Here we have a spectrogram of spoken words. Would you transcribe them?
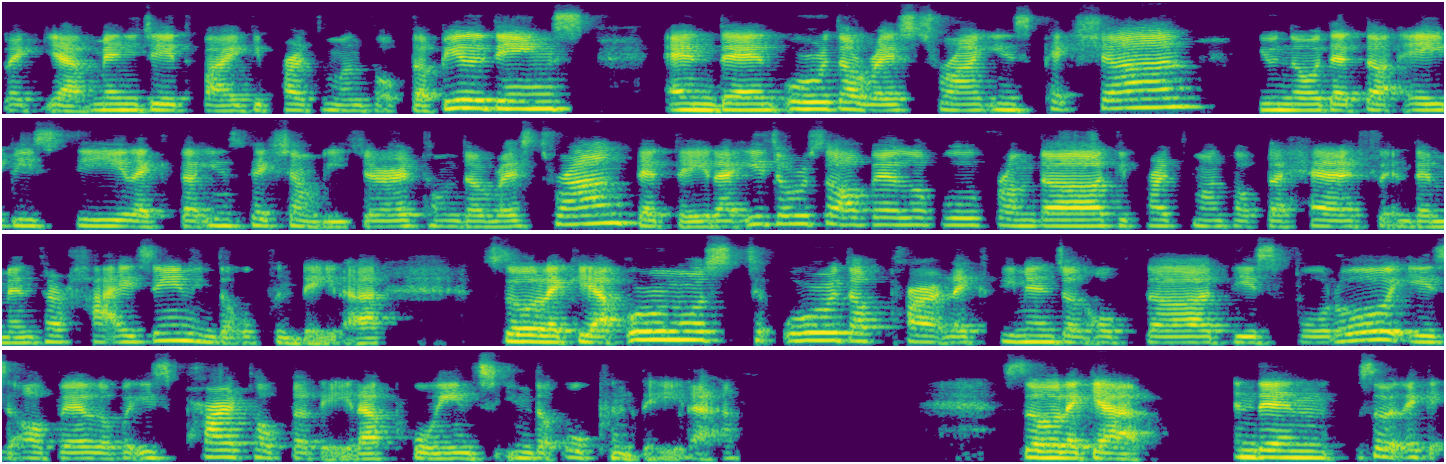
like, yeah, managed by Department of the Buildings. And then all the restaurant inspection you know that the ABC, like the inspection result on the restaurant, that data is also available from the Department of the Health and the Mental Hygiene in the open data. So like, yeah, almost all the part, like dimension of the this photo is available, is part of the data points in the open data. So like, yeah, and then, so like,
